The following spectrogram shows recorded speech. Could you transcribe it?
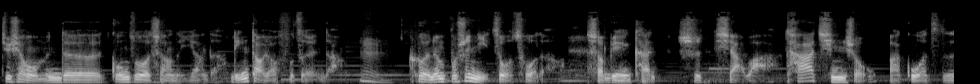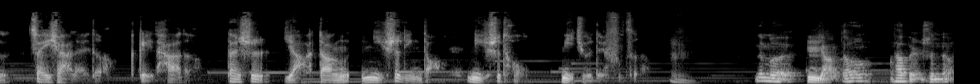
就像我们的工作上的一样的，领导要负责任的。嗯，可能不是你做错的，上边看是夏娃，她亲手把果子摘下来的，给他的。但是亚当，你是领导，你是头，你就得负责。嗯，那么亚当他本身呢，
